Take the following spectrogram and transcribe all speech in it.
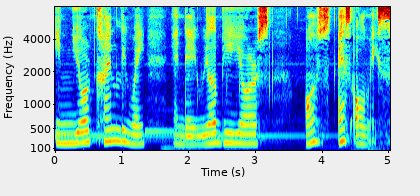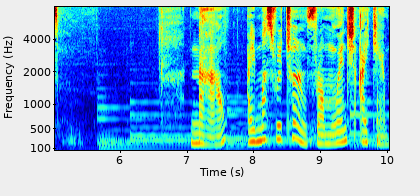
in your kindly way, and they will be yours as always. Now, I must return from whence I came.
